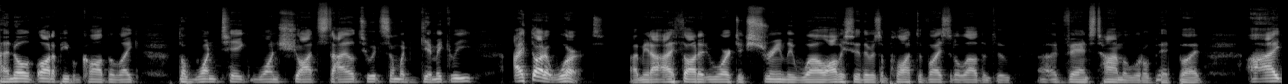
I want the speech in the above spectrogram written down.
I know a lot of people call the like the one take, one shot style to it, somewhat gimmickly. I thought it worked. I mean, I, I thought it worked extremely well. Obviously, there was a plot device that allowed them to uh, advance time a little bit, but I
